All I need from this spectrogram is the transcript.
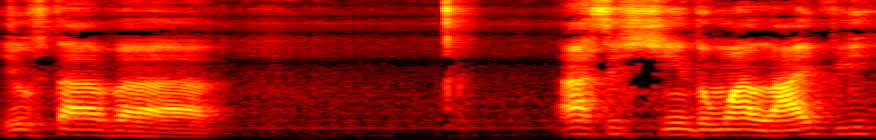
eu estava assistindo uma live,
